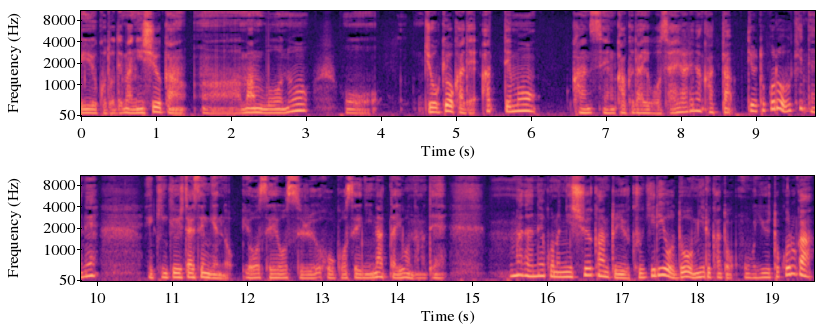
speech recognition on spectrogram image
いうことで、まあ、2週間、マンボウの状況下であっても、感染拡大を抑えられなかったっていうところを受けてね、緊急事態宣言の要請をする方向性になったようなので、まだね、この2週間という区切りをどう見るかというところが、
